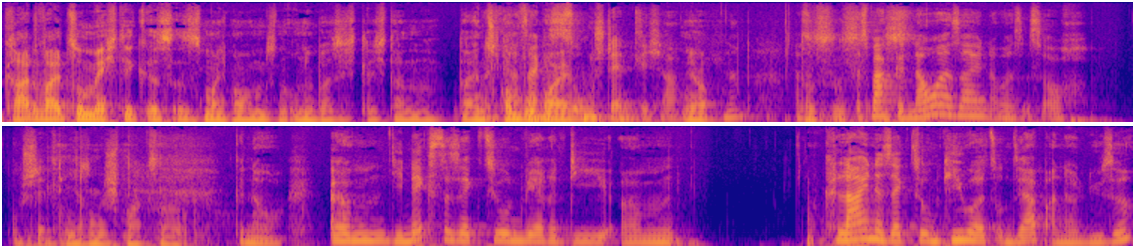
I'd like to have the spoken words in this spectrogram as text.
gerade weil es so mächtig ist, ist es manchmal auch ein bisschen unübersichtlich, dann dahin zu kommen. Sagen, wobei, es ist umständlicher. Ja, ne? also ist, es mag genauer sein, aber es ist auch umständlicher. Das ist eine Geschmackssache. Genau. Ähm, die nächste Sektion wäre die ähm, kleine Sektion Keywords und SERP-Analyse.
